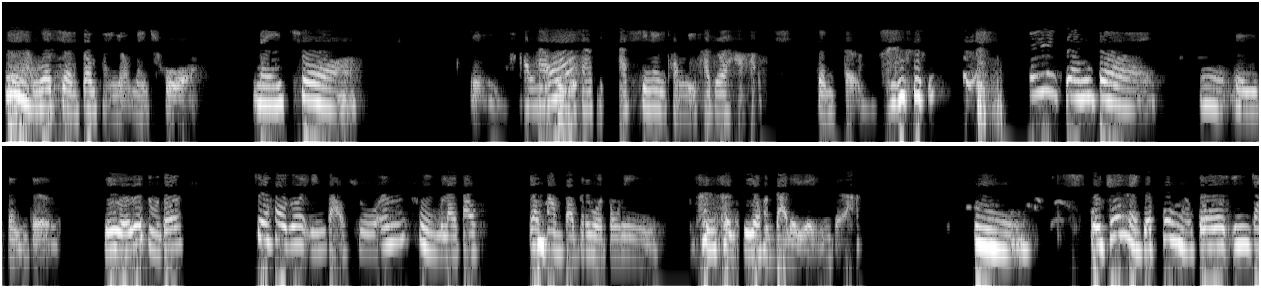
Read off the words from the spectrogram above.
嗯我有很多朋友，没错，没错，对，好他如果哦，相信他信任同理，他就会好好，真的，这是真的哎，嗯，这是真的。所以我为什么都最后都会引导说，嗯，父母来到要当宝贝，我懂你，真的是有很大的原因的啊。嗯，我觉得每个父母都应该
